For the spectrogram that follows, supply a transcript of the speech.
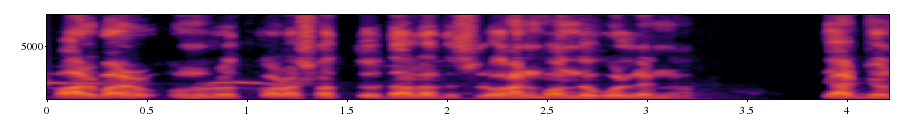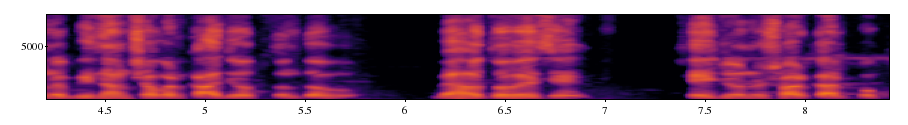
বারবার অনুরোধ করা সত্ত্বেও তারা তো স্লোগান বন্ধ করলেন না। যার জন্য বিধানসভার কাজ অত্যন্ত ব্যাহত হয়েছে। সেই জন্য সরকার পক্ষ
